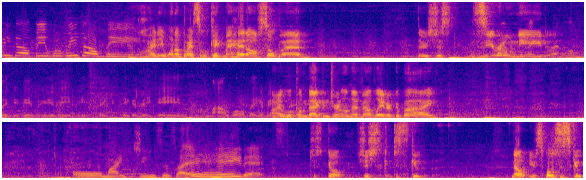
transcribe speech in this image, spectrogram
Why you gotta be where we gonna be? Why do you want to bicycle kick my head off so bad? There's just zero need. I will come back and turn on that valve later. Goodbye. Oh my Jesus, I hate it. Just go. Just, just scoot. No, you're supposed to scoot.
